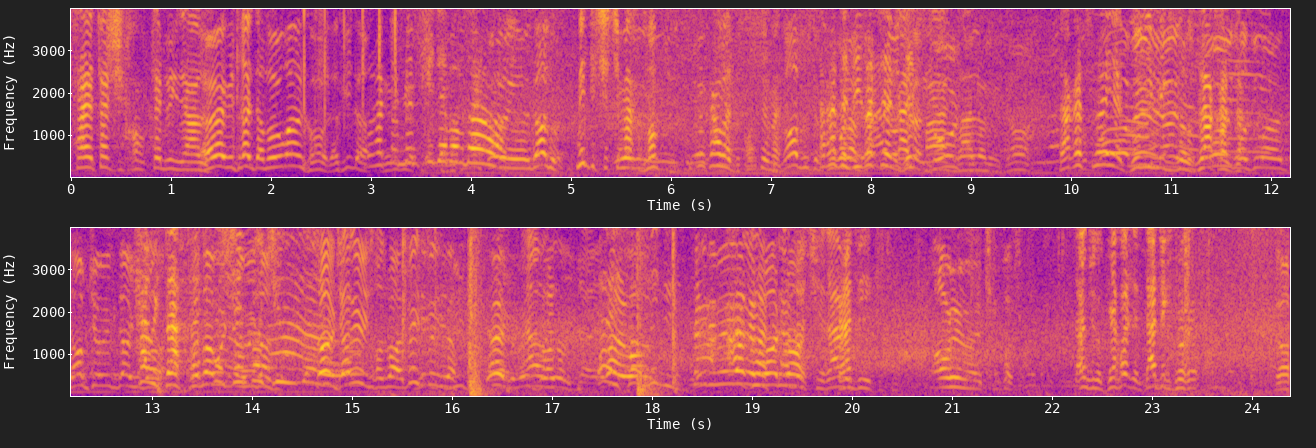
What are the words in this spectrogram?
საერთოში ხო ხტები რა ე გითხარი წამოვიყვან ხო და კიდე რატომ მე მჭიდებავდა გადო მიდი შეჩემა მოგწე გავადი ხო ხტები რაღაცა ვიღაცები ეს რაღაცნაირად გული მიგზნობს ლახას და დავჩევი და თავი და შენ კოჩი და ჯაგის ხო ზმა მიდი მიდი ეს აი ხო მიდი მიდი მე აგერ ვარ რა გადი ავე მე ჩემპაკში დანჯილო გეხვალე დაჯიგდ მოგე რა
